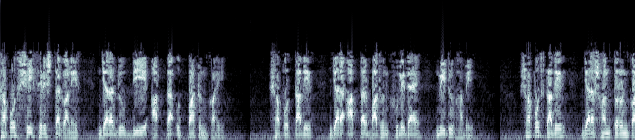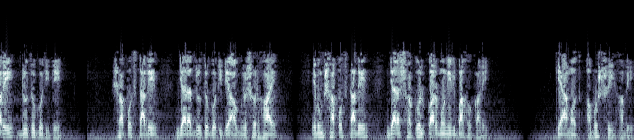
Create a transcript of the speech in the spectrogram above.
শপথ সেই ফেরিস্তাগণের যারা ডুব দিয়ে আত্মা উৎপাটন করে। শপথ তাদের যারা আত্মার বাঁধন খুলে দেয় মৃদুভাবে। শপথ তাদের যারা সন্তরণ করে দ্রুত গতিতে শপথ তাদের যারা দ্রুত গতিতে অগ্রসর হয় এবং শপথ তাদের যারা সকল কর্ম নির্বাহ করে। কেয়ামত অবশ্যই হবে।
